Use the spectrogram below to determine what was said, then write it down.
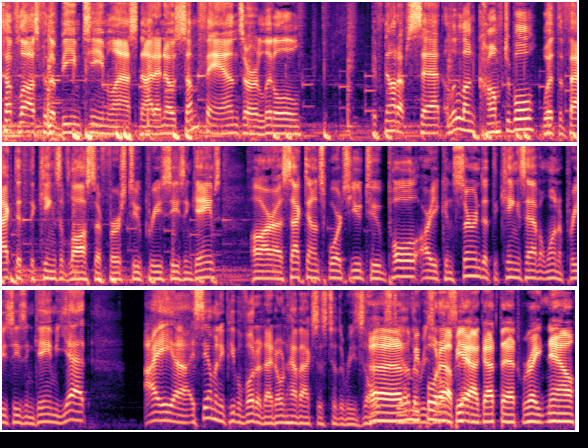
Tough loss for the Beam team last night. I know some fans are a little, if not upset, a little uncomfortable with the fact that the Kings have lost their first two preseason games. Our uh, Sactown Sports YouTube poll: Are you concerned that the Kings haven't won a preseason game yet? I uh, I see how many people voted. I don't have access to the results. Uh, let me pull it up. there? Yeah, I got that right now.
